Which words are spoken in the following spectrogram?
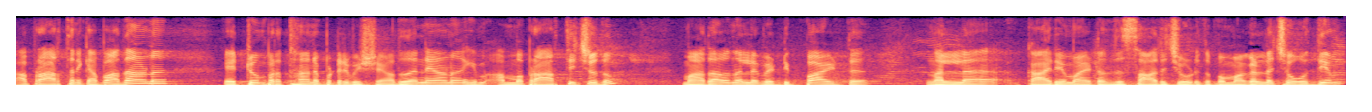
ആ പ്രാർത്ഥനയ്ക്ക്. അപ്പോൾ അതാണ് ഏറ്റവും പ്രധാനപ്പെട്ട ഒരു വിഷയം. അതുതന്നെയാണ് ഈ അമ്മ പ്രാർത്ഥിച്ചതും മാതാവ് നല്ല വെടിപ്പായിട്ട് നല്ല കാര്യമായിട്ട് അത് സാധിച്ചു കൊടുത്തു. അപ്പം മകളുടെ ചോദ്യം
